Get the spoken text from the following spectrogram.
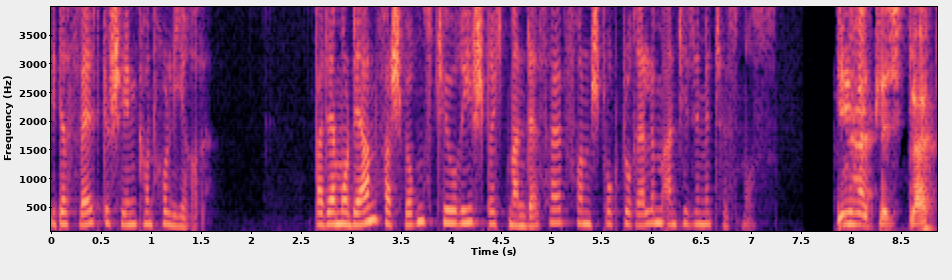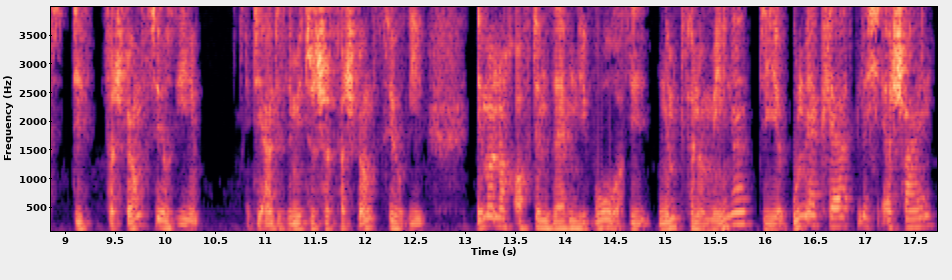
die das Weltgeschehen kontrolliere. Bei der modernen Verschwörungstheorie spricht man deshalb von strukturellem Antisemitismus. Inhaltlich bleibt die Verschwörungstheorie, die antisemitische Verschwörungstheorie, immer noch auf demselben Niveau. Sie nimmt Phänomene, die unerklärlich erscheinen,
